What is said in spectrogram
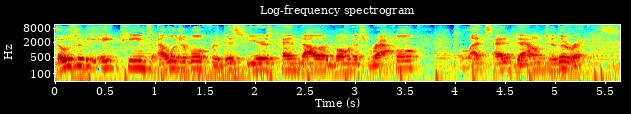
those are the eight teams eligible for this year's $10 bonus raffle. Let's head down to the race.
